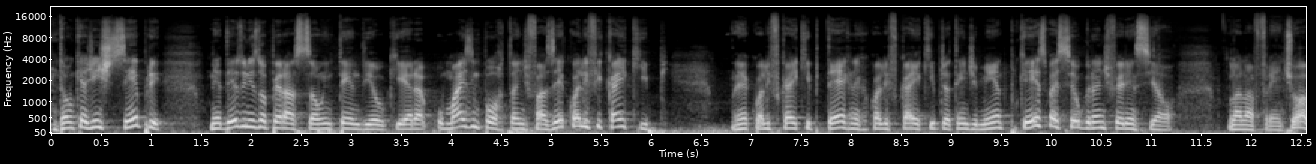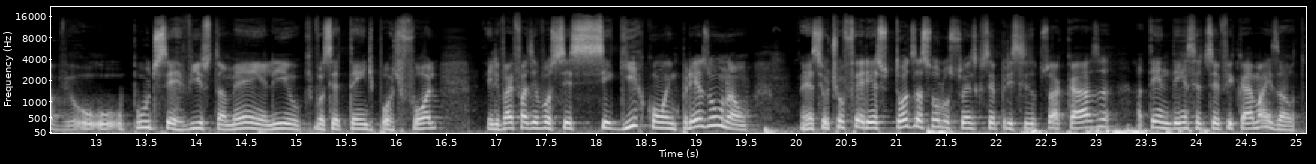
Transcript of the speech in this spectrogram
Então, o que a gente sempre, né, desde o início da operação, entendeu que era o mais importante fazer é qualificar a equipe. Né? Qualificar a equipe técnica, qualificar a equipe de atendimento, porque esse vai ser o grande diferencial lá na frente. Óbvio, o, o pool de serviço também, ali, o que você tem de portfólio, ele vai fazer você seguir com a empresa ou não. Né? Se eu te ofereço todas as soluções que você precisa para sua casa, a tendência de você ficar é mais alta.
